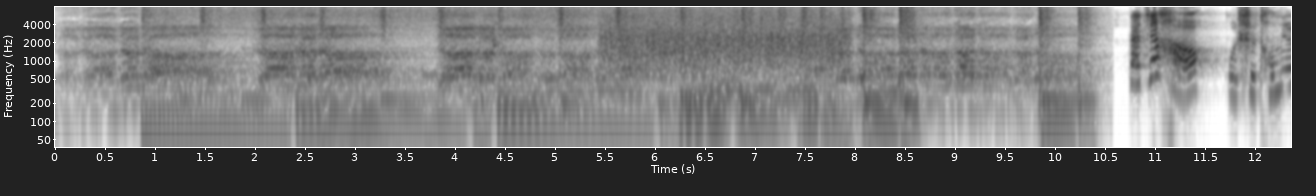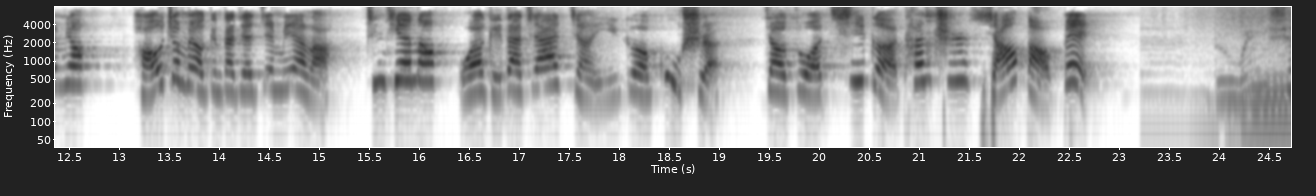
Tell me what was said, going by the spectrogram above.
大家好，我是童喵喵，好久没有跟大家见面了。今天呢，我要给大家讲一个故事，叫做《七个贪吃小宝贝》。的微笑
